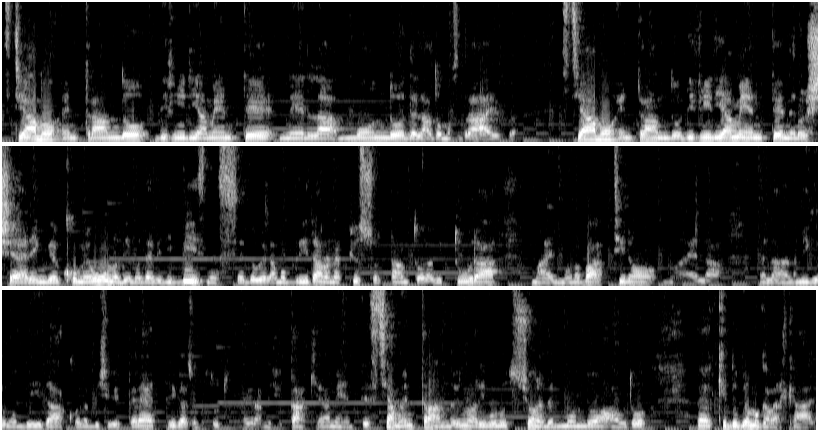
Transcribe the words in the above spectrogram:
Stiamo entrando definitivamente nel mondo dell'automos drive. Stiamo entrando definitivamente nello sharing come uno dei modelli di business dove la mobilità non è più soltanto la vettura, ma è il monopattino, ma è la, è la, la micromobilità con la bicicletta elettrica, soprattutto nelle grandi città chiaramente. Stiamo entrando in una rivoluzione del mondo auto eh, che dobbiamo cavalcare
